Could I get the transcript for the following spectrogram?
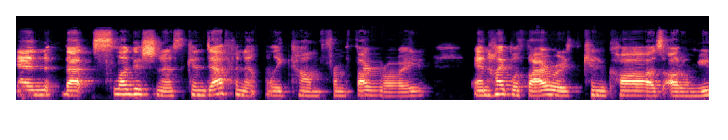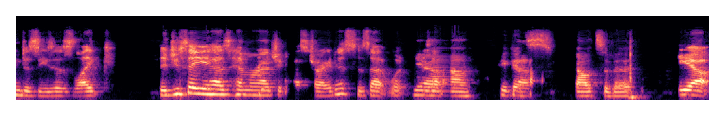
and that sluggishness can definitely come from thyroid and hypothyroid can cause autoimmune diseases like did you say he has hemorrhagic gastritis is that what? Yeah. that- he gets bouts of it. yeah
